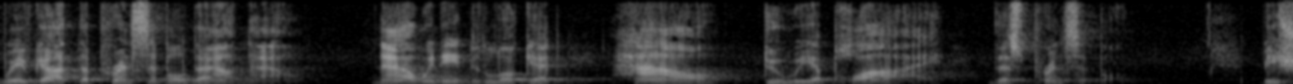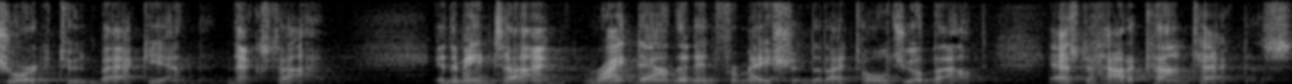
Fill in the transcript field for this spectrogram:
We've got the principle down now. Now we need to look at how do we apply this principle. Be sure to tune back in next time. In the meantime, write down that information that I told you about as to how to contact us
